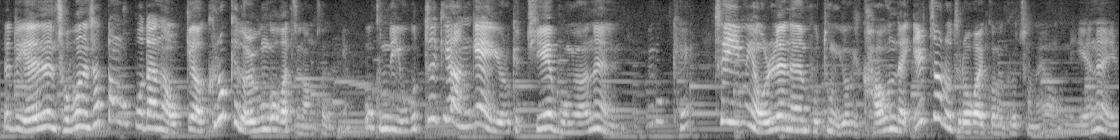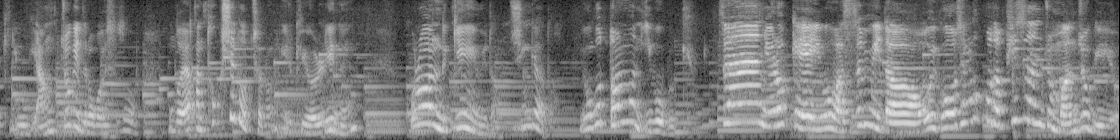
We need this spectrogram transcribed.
그래도 얘는 저번에 샀던 것보다는 어깨가 그렇게 넓은 것 같진 않거든요. 어 근데 이거 특이한 게 이렇게 뒤에 보면은 이렇게 트임이 원래는 보통 여기 가운데 일자로 들어가 있거나 그렇잖아요. 근데 얘는 이렇게 여기 양쪽이 들어가 있어서 뭔가 약간 턱시도처럼 이렇게 열리는 그런 느낌입니다. 신기하다. 이것도 한번 입어볼게요. 짠! 이렇게 입어봤습니다. 어, 이거 생각보다 핏은 좀 만족이에요.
